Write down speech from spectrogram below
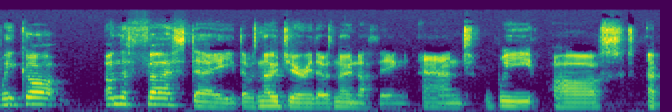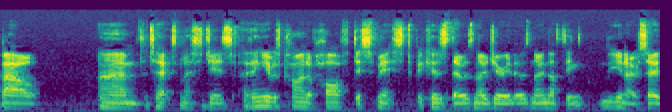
we got on the first day there was no jury there was no nothing and we asked about um, the text messages. I think it was kind of half dismissed because there was no jury there was no nothing you know so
